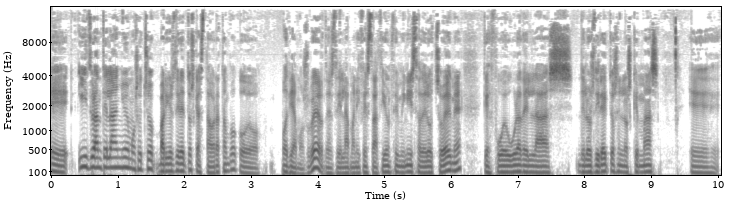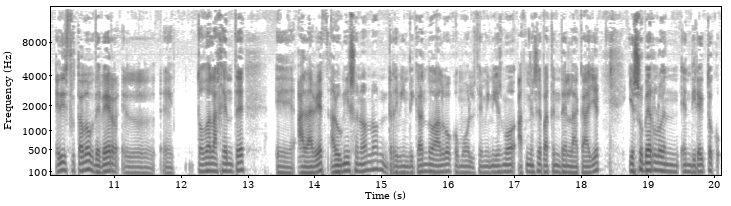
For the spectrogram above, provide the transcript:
Eh, y durante el año hemos hecho varios directos que hasta ahora tampoco podíamos ver, desde la manifestación feminista del 8M, que fue uno de, las, de los directos en los que más eh, he disfrutado de ver el, eh, toda la gente eh, a la vez al unísono ¿no? reivindicando algo como el feminismo, haciéndose patente en la calle y eso verlo en, en, directo,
